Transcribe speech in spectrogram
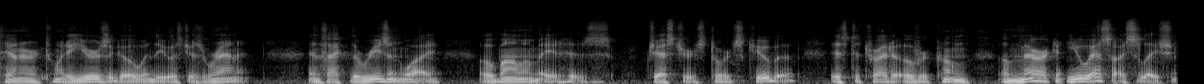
10 or 20 years ago when the U.S. just ran it. In fact, the reason why Obama made his gestures towards Cuba is to try to overcome American U.S. isolation.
